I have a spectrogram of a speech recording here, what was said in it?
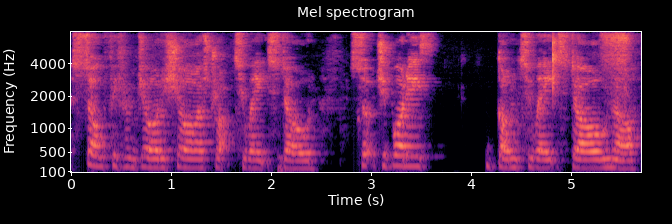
Sophie from Geordie Shore's dropped to eight stone, such a body's gone to eight stone, or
